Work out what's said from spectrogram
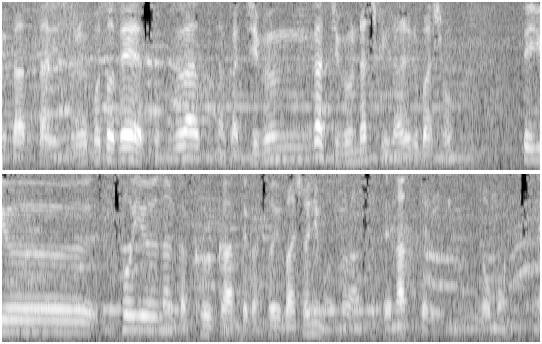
歌ったりすることでそこがなんか自分が自分らしくいられる場所？っていうそういうなんか空間というかそういう場所にもトランスってなってると思うんですね、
